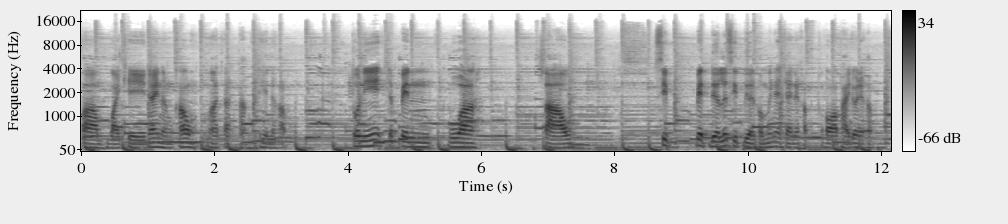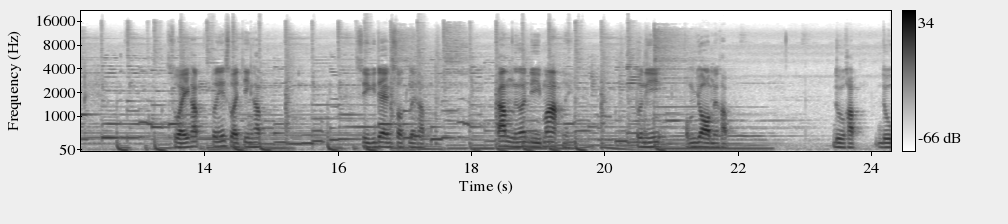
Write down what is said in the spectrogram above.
ฟาร์ม YK ได้นำเข้ามาจากต่างประเทศนะครับ ตัวนี้จะเป็นวัวสาว 10 11เดือนหรือ 10 เดือนผมไม่แน่ใจนะครับขออภัยด้วยนะครับ สวยครับตัวนี้สวยจริงครับ สีแดงสดเลยครับ กล้ามเนื้อดีมากเลย ตัวนี้ผมยอมเลยครับ ดูครับดู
